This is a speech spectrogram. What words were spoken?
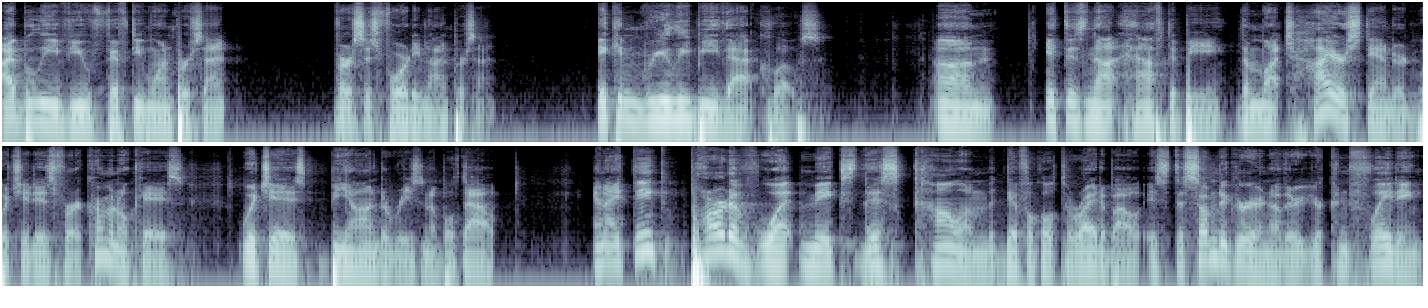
I believe you 51% versus 49%. It can really be that close. Um, it does not have to be the much higher standard, which it is for a criminal case, which is beyond a reasonable doubt. And I think part of what makes this column difficult to write about is to some degree or another, you're conflating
